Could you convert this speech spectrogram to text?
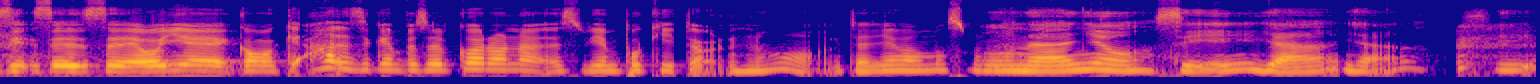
Sí, se, se oye como que, ah, desde que empezó el corona es bien poquito. No, ya llevamos un Un año, sí, ya, ya. Sí.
